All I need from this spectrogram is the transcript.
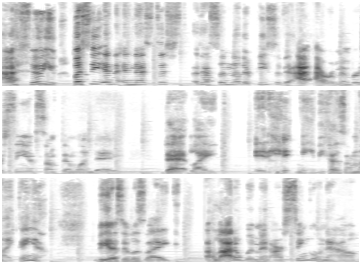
I feel you. But see, and, and that's just that's another piece of it. I, I remember seeing something one day that like it hit me because I'm like, damn. Because it was like a lot of women are single now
